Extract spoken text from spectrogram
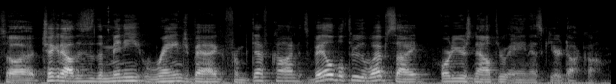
So uh, check it out. This is the mini range bag from Defcon. It's available through the website. Order yours now through ansgear.com.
